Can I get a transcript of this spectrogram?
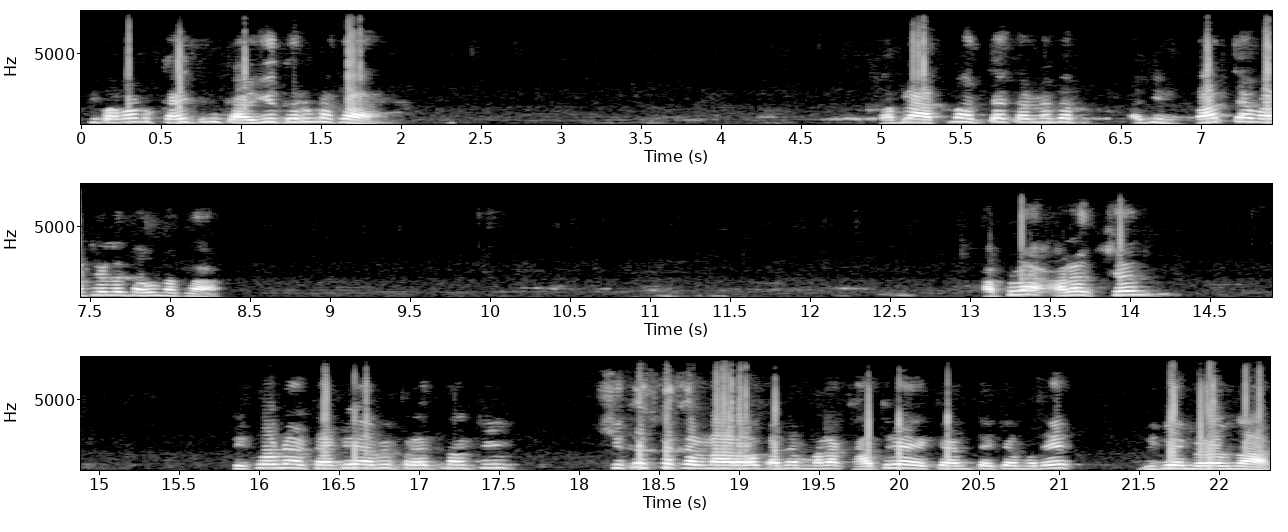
की बाबा काही तुम्ही काळजी करू नका. आपल्या आत्महत्या करण्याचा अजिबात त्या वाटेला जाऊ नका. आपलं आरक्षण टिकवण्यासाठी आम्ही प्रयत्नाची शिकस्त करणार आहोत आणि मला खात्री आहे की आम्ही त्याच्यामध्ये विजय मिळवणार.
